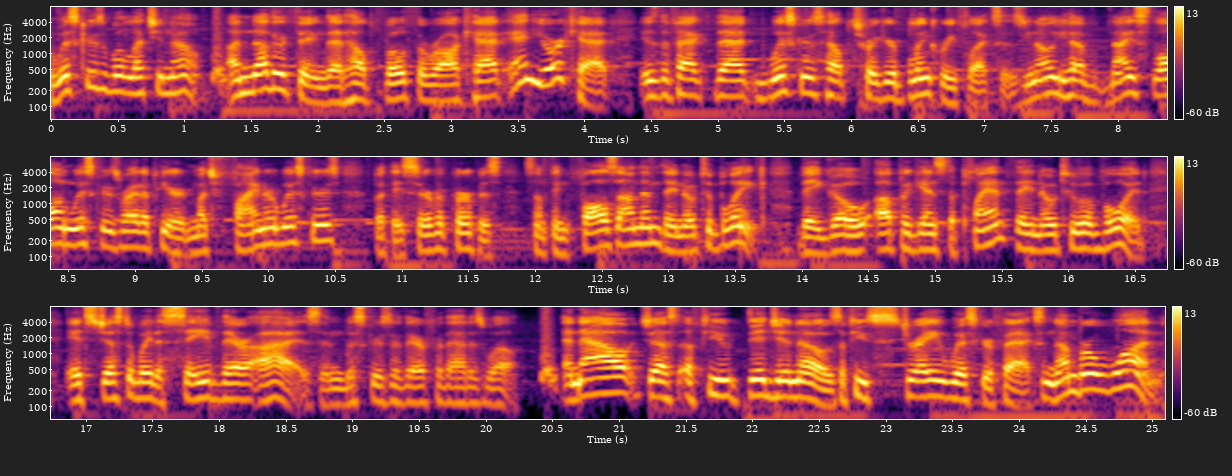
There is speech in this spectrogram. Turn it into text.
The whiskers will let you know. Another thing that helped both the raw cat and your cat is the fact that whiskers help trigger blink reflexes. You know, you have nice long whiskers right up here, much finer whiskers, but they serve a purpose. Something falls on them, they know to blink. They go up against a plant, they know to avoid. It's just a way to save their eyes, and whiskers are there for that as well. And now, just a few did you knows, a few stray whisker facts. Number one,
